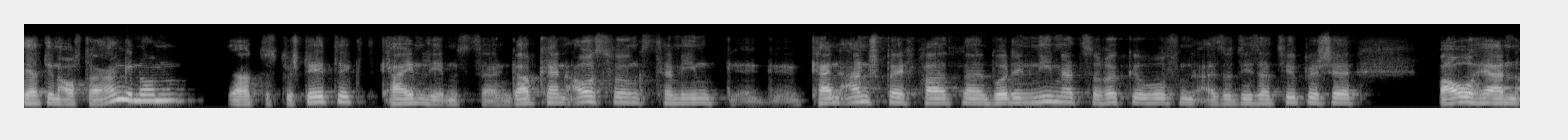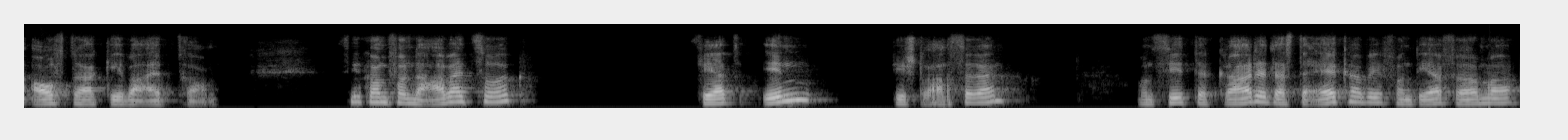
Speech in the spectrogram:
Der hat den Auftrag angenommen, er hat es bestätigt, kein Lebenszeichen, gab keinen Ausführungstermin, kein Ansprechpartner, wurde nie mehr zurückgerufen. Also dieser typische Bauherren-Auftraggeber-Albtraum. Sie kommt von der Arbeit zurück, fährt in die Straße rein und sieht gerade, dass der LKW von der Firma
